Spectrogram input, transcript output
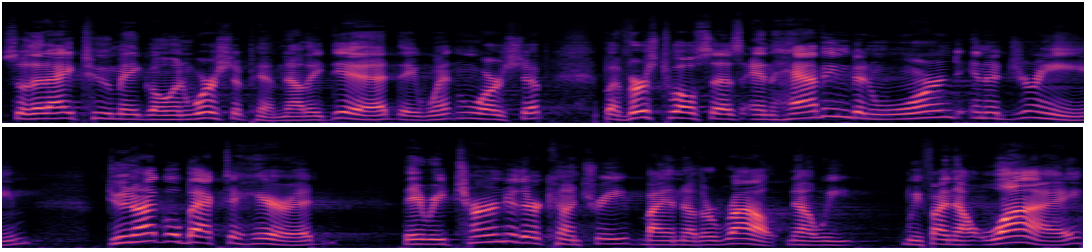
so that I too may go and worship him. Now they did, they went and worshiped. But verse 12 says, And having been warned in a dream, do not go back to Herod. They returned to their country by another route. Now we, we find out why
